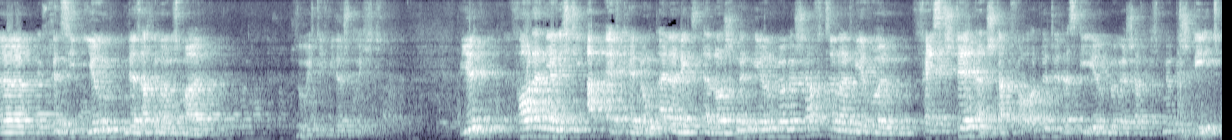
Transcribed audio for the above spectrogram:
äh, im Prinzip Ihrem in der Sache noch nicht mal so richtig widerspricht. Wir fordern ja nicht die Aberkennung einer längst erloschenen Ehrenbürgerschaft, sondern wir wollen feststellen als Stadtverordnete, dass die Ehrenbürgerschaft nicht mehr besteht.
